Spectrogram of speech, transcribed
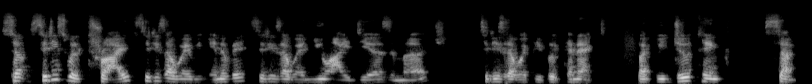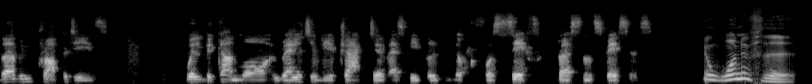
So cities will thrive. Cities are where we innovate. Cities are where new ideas emerge. Cities are where people connect. But we do think suburban properties will become more relatively attractive as people look for safe personal spaces. You know, one of the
